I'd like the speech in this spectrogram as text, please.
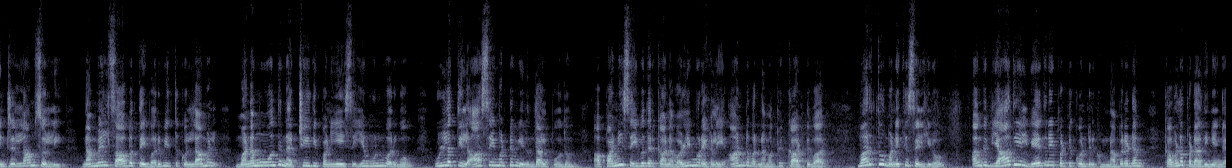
என்றெல்லாம் சொல்லி நம்மேல் சாபத்தை வருவித்து கொள்ளாமல் மனமுவந்து நற்செய்தி பணியை செய்ய முன் வருவோம். உள்ளத்தில் ஆசை மட்டும் இருந்தால் போதும். அப்பணி செய்வதற்கான வழிமுறைகளை ஆண்டவர் நமக்கு காட்டுவார். மருத்துவமனைக்கு செல்கிறோம். அங்கு வியாதியில் வேதனைப்பட்டு கொண்டிருக்கும் நபரிடம் கவலைப்படாதீங்கங்க.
